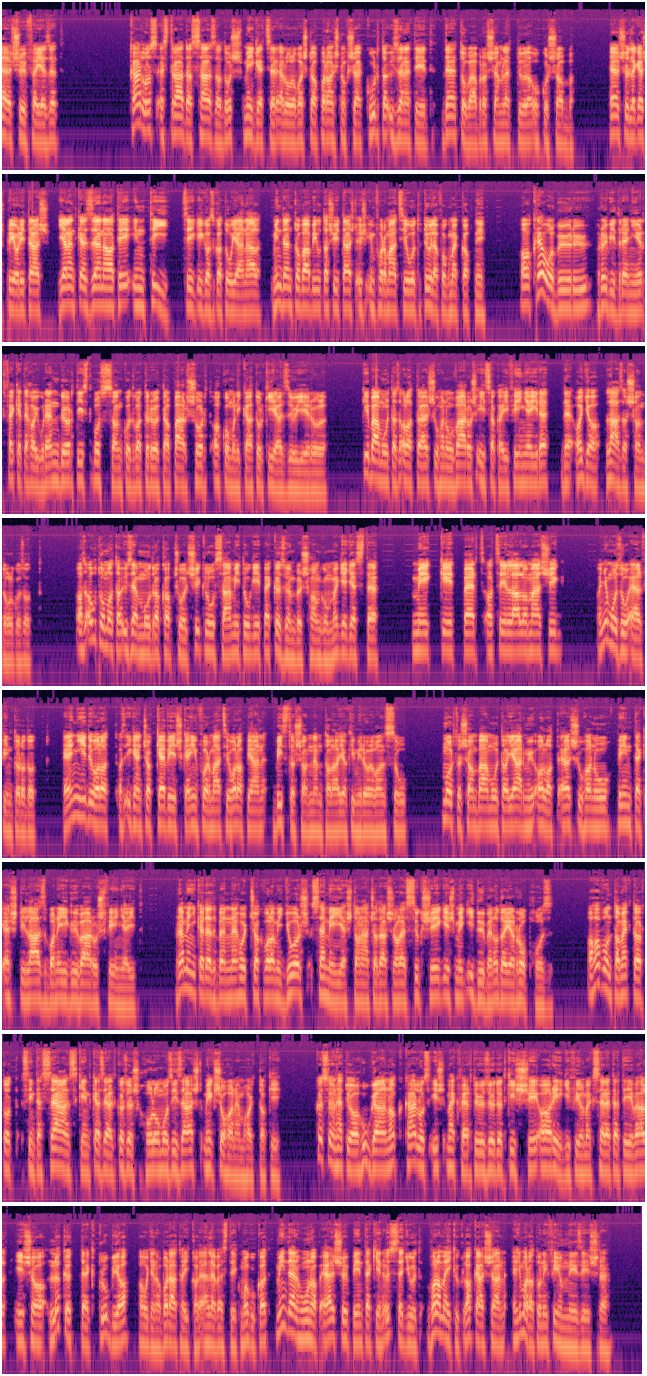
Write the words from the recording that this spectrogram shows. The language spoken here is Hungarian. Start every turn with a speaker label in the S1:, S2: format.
S1: Első fejezet Carlos Estrada százados még egyszer elolvasta a parancsnokság kurta üzenetét, de továbbra sem lett tőle okosabb. Elsődleges prioritás, jelentkezzen a T&T cég igazgatójánál, minden további utasítást és információt tőle fog megkapni. A kreolbőrű, rövidre nyírt, feketehajú rendőrtiszt bosszankodva törölte a pár sort a kommunikátor kijelzőjéről. Kibámult az alatta elsuhanó város éjszakai fényeire, de agya lázasan dolgozott. Az automata üzemmódra kapcsolt sikló számítógépe közömbös hangon megjegyezte, még két perc a célállomásig. A nyomozó elfintorodott. Ennyi idő alatt az igencsak kevéske információ alapján biztosan nem találja ki, miről van szó. Mortosan bámulta a jármű alatt elsuhanó, péntek esti lázban égő város fényeit. Reménykedett benne, hogy csak valami gyors, személyes tanácsadásra lesz szükség, és még időben odaér Robhoz. A havonta megtartott, szinte szeánszként kezelt közös holomozizást még soha nem hagyta ki. Köszönhető a hugának, Carlos is megfertőződött kissé a régi filmek szeretetével, és a Lököttek klubja, ahogyan a barátaikkal elnevezték magukat, minden hónap első péntekén összegyűlt valamelyikük lakásán egy maratoni filmnézésre.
